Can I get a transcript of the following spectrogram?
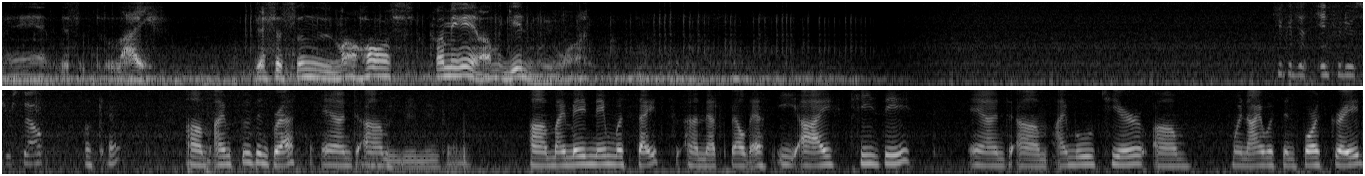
Man, this is the life. Just as soon as my horse come in, I'm gonna get me one. Could just introduce yourself. Okay. Um, I'm Susan Breath, and um, uh, my maiden name was Seitz, and that's spelled S-E-I-T-Z. And um, I moved here um, when I was in fourth grade,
